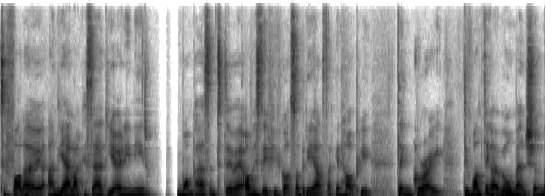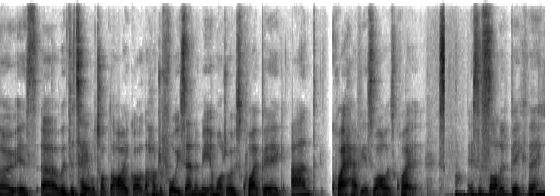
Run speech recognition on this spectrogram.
to follow, and yeah, like I said, you only need one person to do it. Obviously, if you've got somebody else that can help you, then great. The one thing I will mention though is uh, with the tabletop that I got, the 140 centimeter model is quite big and quite heavy as well. It's quite it's a solid big thing,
